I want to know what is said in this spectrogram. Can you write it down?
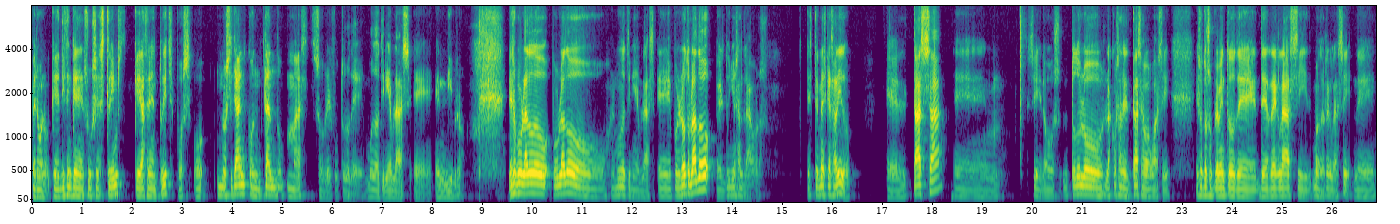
Pero bueno, que dicen que en sus streams que hacen en Twitch, pues nos irán contando más sobre el futuro de Mundo de Tinieblas eh, en libro. Eso por un lado, por un lado el Mundo de Tinieblas. Eh, por el otro lado, el Dungeons and Dragons. Este mes que ha salido, el Tasa, eh, sí, los, todas las cosas del Tasa o algo así. Es otro suplemento de, de reglas y, bueno, de reglas, sí, de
